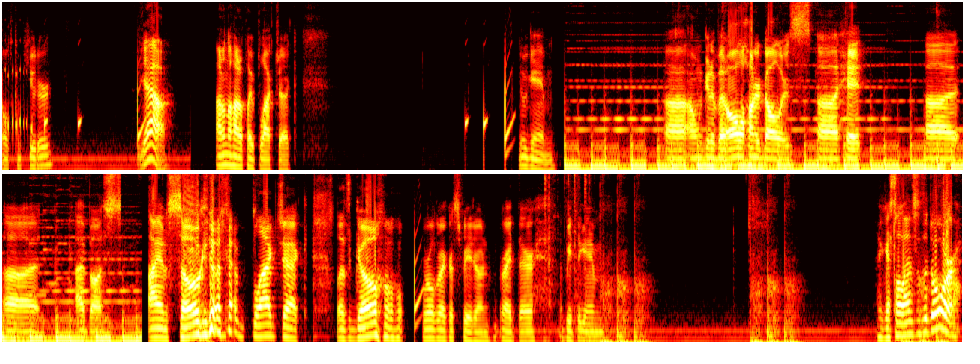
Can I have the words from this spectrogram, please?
Old computer. Yeah. I don't know how to play blackjack. New game. Uh, I'm gonna bet all $100. Uh, hit. Uh, uh, I bust. I am so good at blackjack. Let's go. World record speedrun right there. I beat the game. I guess I'll answer the door.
